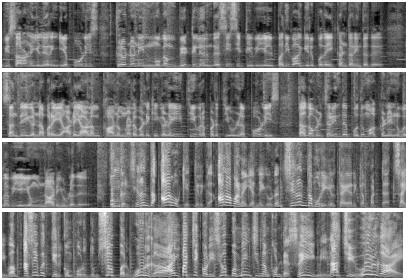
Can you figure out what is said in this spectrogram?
விசாரணையில் இறங்கிய போலீஸ் திருடனின் முகம் வீட்டிலிருந்த சிசிடிவியில் பதிவாகியிருப்பதை கண்டறிந்தது. சந்தேக நபரை அடையாளம் காணும் நடவடிக்கைகளை தீவிரப்படுத்தியுள்ள போலீஸ் தகவல் தெரிந்த பொதுமக்களின் உதவியையும் நாடியுள்ளது. உங்கள் சிறந்த ஆரோக்கியத்திற்கு அளவான எண்ணெயுடன் சிறந்த முறையில் தயாரிக்கப்பட்ட சைவம் அசைவத்திற்கும் பொருந்தும் சூப்பர் ஊறுகாய் பச்சை கொடி சிவப்பு மீன் சின்னம் கொண்ட ஸ்ரீ மீனாட்சி ஊறுகாய்.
